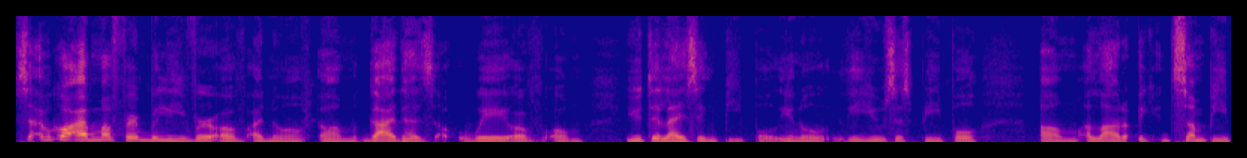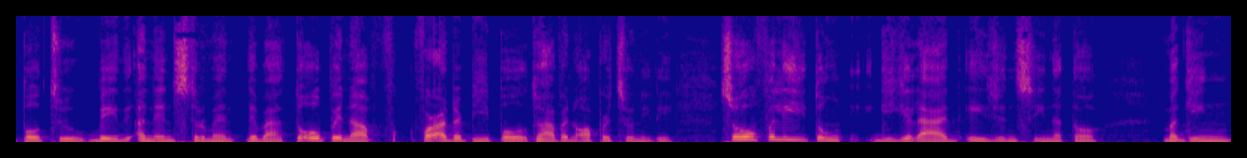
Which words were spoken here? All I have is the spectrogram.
sabi ko, I'm a firm believer of, ano, um, God has a way of um, utilizing people. You know, He uses people, um, a lot of, some people to be an instrument, di ba? To open up for other people to have an opportunity. So hopefully, itong Gigil Ad agency na to, maging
